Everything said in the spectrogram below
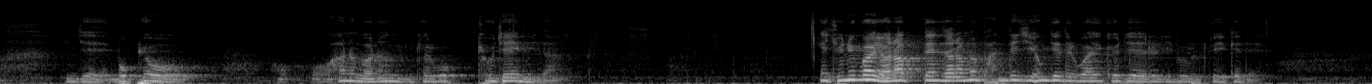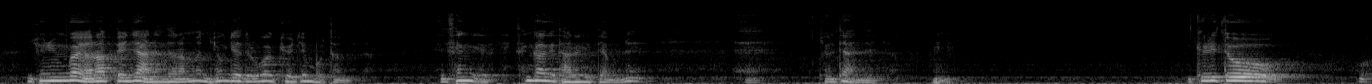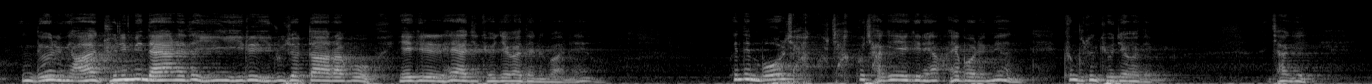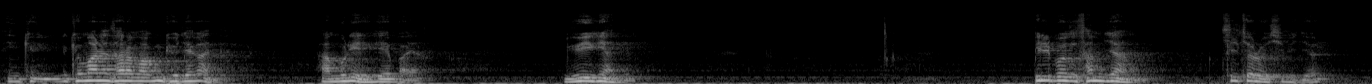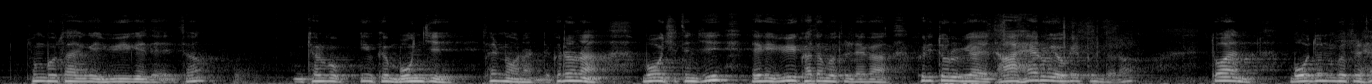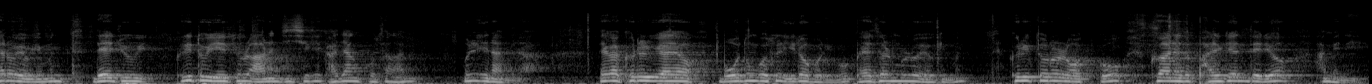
이제 목표 하는 거는 결국 교제입니다. 주님과 연합된 사람은 반드시 형제들과의 교제를 이룰 수 있게 돼요. 주님과 연합되지 않은 사람은 형제들과 교제 못합니다. 생, 생각이 다르기 때문에 예, 절대 안 되죠. 음. 그리고 늘, 아, 주님이 내 안에서 이 일을 이루셨다라고 얘기를 해야지 교제가 되는 거 아니에요. 근데 뭘 자꾸, 자꾸 자기 얘기를 해버리면 그 무슨 교제가 됩니까? 자기 교만한 사람하고는 교제가 안 돼요. 아무리 얘기해봐야 유익이 안 됩니다. 빌보드 3장 7절로 12절 중보사역의 유익에 대해서 결국 그 뭔지 설명을 하는데 그러나 무엇이든지 내게 유익하던 것을 내가 그리스도를 위하여 다 해로 여길 뿐더러 또한 모든 것을 해로 여기면 내 주 그리스도 예수를 아는 지식이 가장 고상함을 인함이라. 내가 그를 위하여 모든 것을 잃어버리고 배설물로 여기면 그리스도를 얻고 그 안에서 발견되려 함이니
